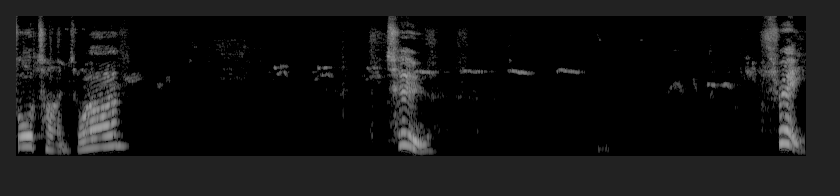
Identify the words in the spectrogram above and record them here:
four times. One, two, three,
